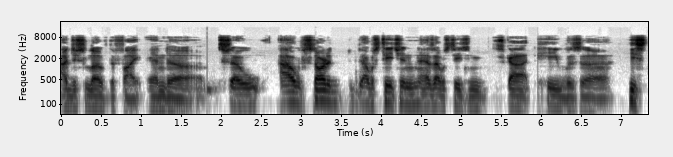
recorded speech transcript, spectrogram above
I just loved the fight. And uh, so I started. I was teaching as I was teaching Scott. He was uh, he's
